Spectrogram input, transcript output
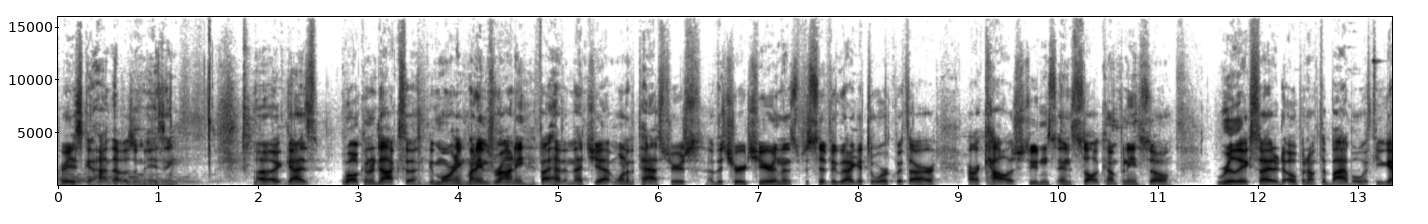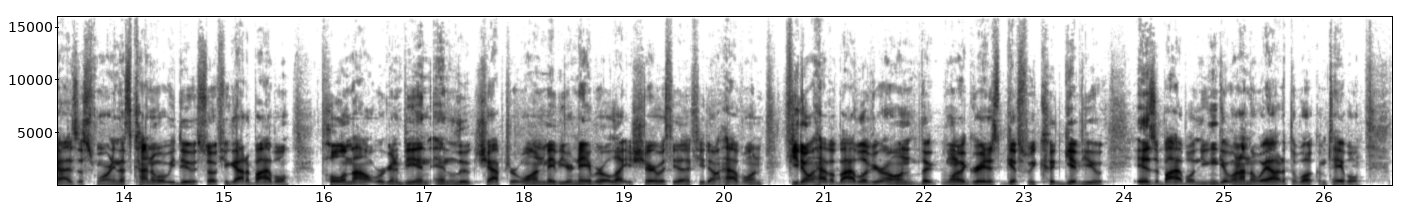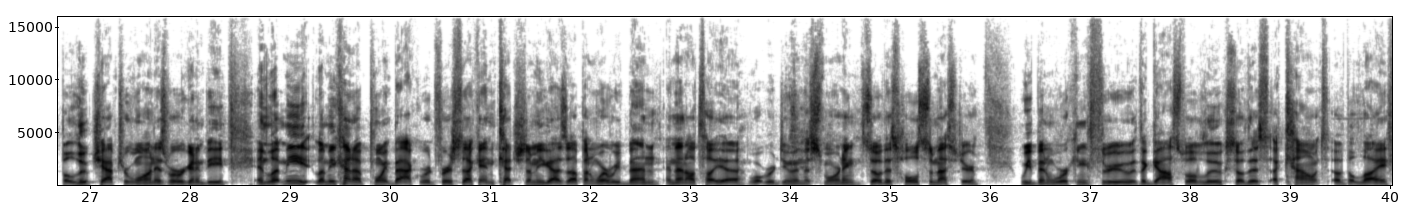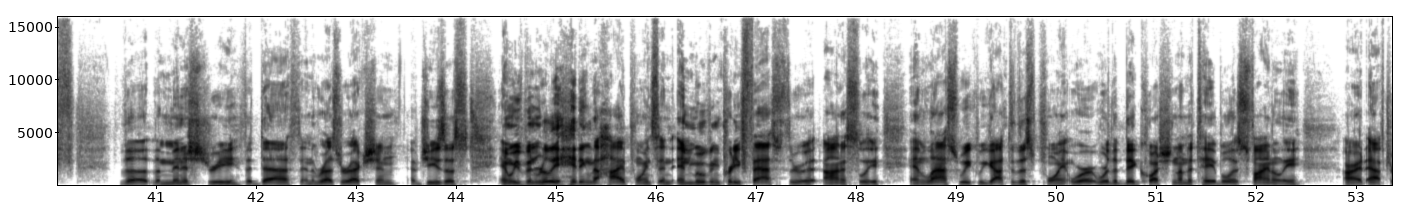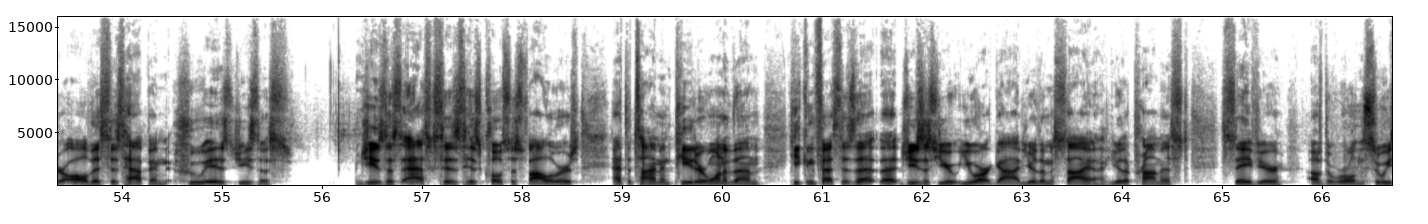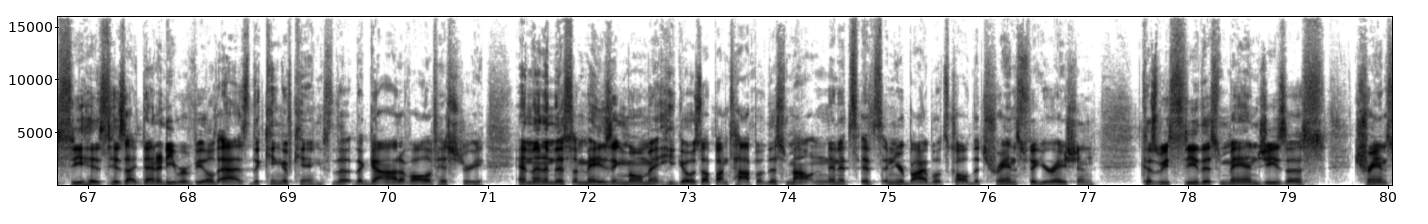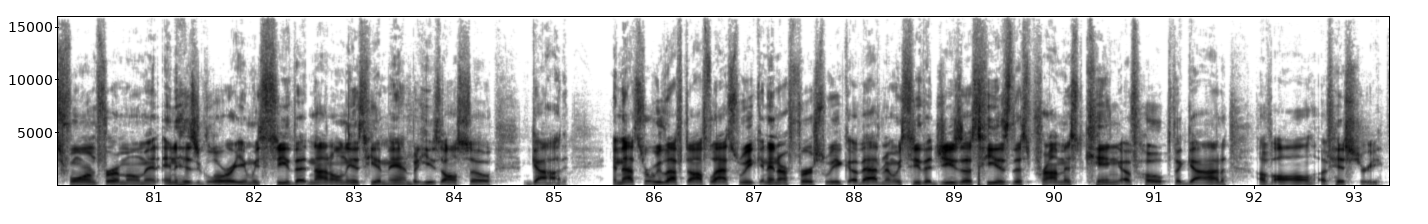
Praise God. That was amazing. Uh, guys, welcome to Doxa. Good morning. My name is Ronnie. If I haven't met you yet, one of the pastors of the church here, and then specifically, I get to work with our, our college students in Salt Company. So really excited to open up the Bible with you guys this morning. That's kind of what we do. So if you got a Bible, pull them out. We're going to be in, in Luke chapter 1. Maybe your neighbor will let you share with you if you don't have one. If you don't have a Bible of your own, the, one of the greatest gifts we could give you is a Bible, and you can get one on the way out at the welcome table. But Luke chapter 1 is where we're going to be. And let me, let me kind of point backward for a second and catch some of you guys up on where we've been, and then I'll tell you what we're doing this morning. So this whole semester, we've been working through the Gospel of Luke, so this account of the life, the, the ministry, the death, and the resurrection of Jesus. And we've been really hitting the high points and, and moving pretty fast through it, honestly. And last week we got to this point where, where the big question on the table is finally all right, after all this has happened, who is Jesus? Jesus asks his, his closest followers at the time, and Peter, one of them, he confesses that, that Jesus, you, you are God, you're the Messiah, you're the promised Savior of the world. And so we see his, his identity revealed as the King of Kings, the, the God of all of history. And then in this amazing moment, he goes up on top of this mountain, and it's, it's in your Bible, it's called the Transfiguration, because we see this man, Jesus, transformed for a moment in his glory. And we see that not only is he a man, but he's also God. And that's where we left off last week and in our first week of Advent. We see that Jesus, he is this promised king of hope, the God of all of history.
